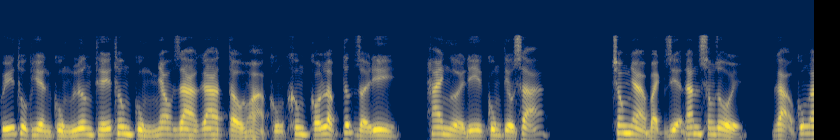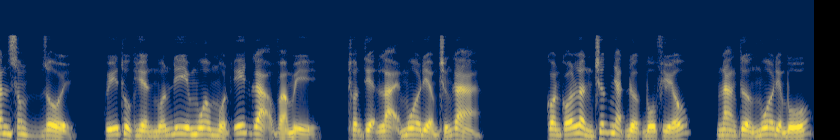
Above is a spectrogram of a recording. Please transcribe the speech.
Quý Thục Hiền cùng Lương Thế Thông cùng nhau ra ga tàu hỏa cũng không có lập tức rời đi, hai người đi cung tiêu xã. Trong nhà bạch diện ăn xong rồi, gạo cũng ăn xong rồi, Quý Thục Hiền muốn đi mua một ít gạo và mì, thuận tiện lại mua điểm trứng gà. Còn có lần trước nhặt được bố phiếu, nàng tưởng mua điểm bố,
